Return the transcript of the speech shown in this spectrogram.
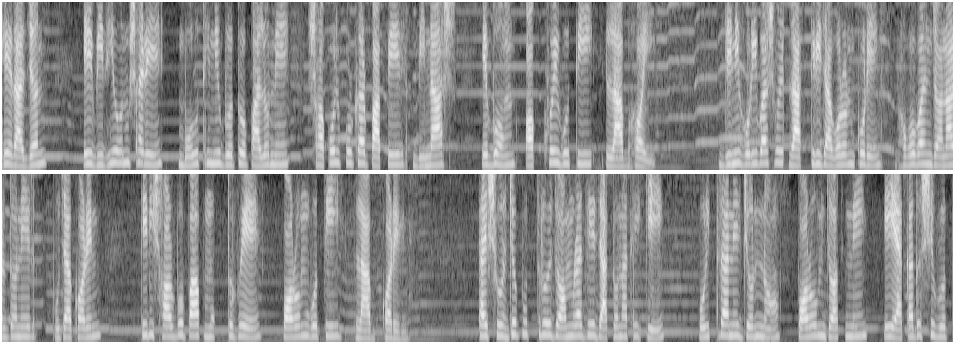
হে রাজন, এই বিধি অনুসারে বরুথিনী ব্রত পালনে সকল প্রকার পাপের বিনাশ এবং অক্ষয় গতি লাভ হয়। যিনি হরিবাসরে রাত্রি জাগরণ করে ভগবান জনার্দনের পূজা করেন, তিনি সর্বপাপ মুক্ত হয়ে পরম গতি লাভ করেন। তাই সূর্যপুত্র যমরাজের যাতনা থেকে পরিত্রাণের জন্য পরম যত্নে এই একাদশী ব্রত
